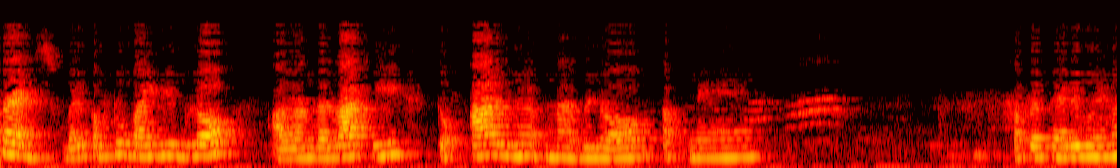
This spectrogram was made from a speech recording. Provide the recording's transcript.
friends welcome to my new blog allrounder Rakhi तो आज मैं अपना ब्लॉग अपने कपड़े फैले हुए ना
